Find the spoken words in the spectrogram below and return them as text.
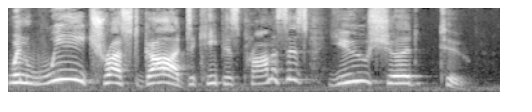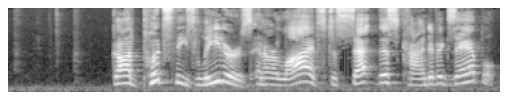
When we trust God to keep his promises, you should too. God puts these leaders in our lives to set this kind of example.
